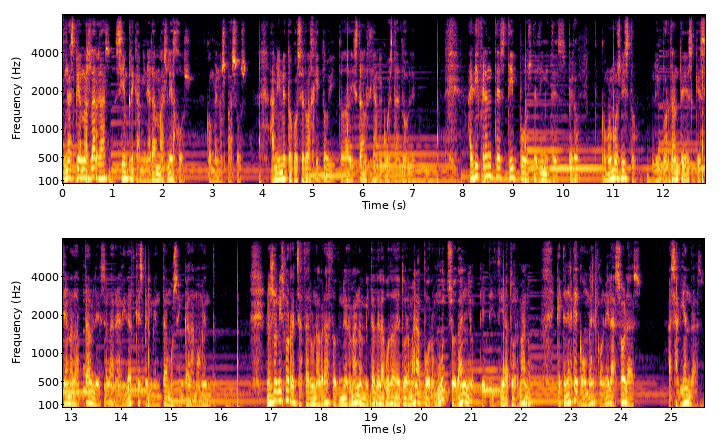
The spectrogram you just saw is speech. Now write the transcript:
unas piernas largas siempre caminarán más lejos, con menos pasos. A mí me tocó ser bajito y toda distancia me cuesta el doble. Hay diferentes tipos de límites, pero como hemos visto, lo importante es que sean adaptables a la realidad que experimentamos en cada momento. No es lo mismo rechazar un abrazo de un hermano en mitad de la boda de tu hermana por mucho daño que te hiciera tu hermano, que tener que comer con él a solas, a sabiendas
